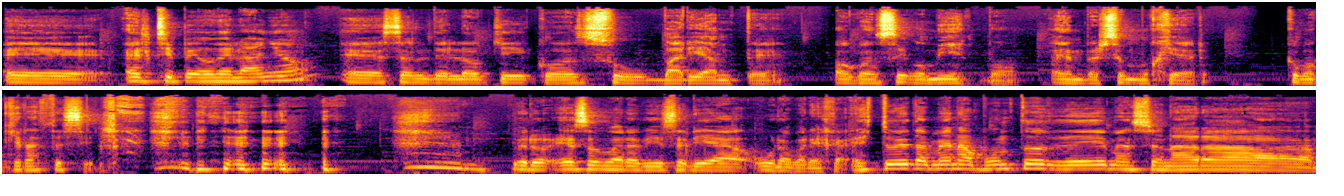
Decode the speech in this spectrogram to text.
eh, el chipeo del año es el de Loki con su variante o consigo mismo en versión mujer, como quieras decir. Pero eso para mí sería una pareja. Estuve también a punto de mencionar a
